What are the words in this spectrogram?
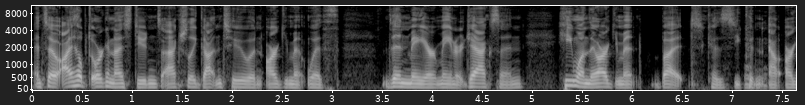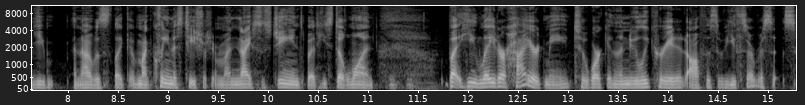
And so I helped organize students. I actually got into an argument with then Mayor Maynard Jackson. He won the argument, but because you couldn't out argue, and I was like my cleanest t-shirt and my nicest jeans, but he still won. But he later hired me to work in the newly created Office of Youth Services.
